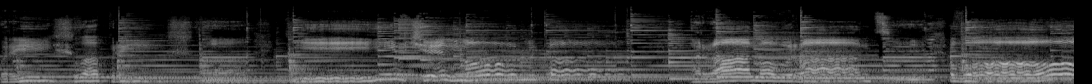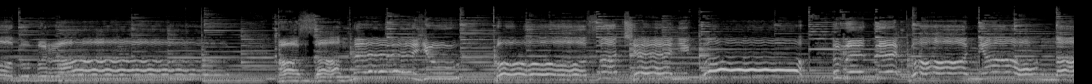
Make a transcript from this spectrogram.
Прийшла, прийшла дівчинонька, козаченько веде коня на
